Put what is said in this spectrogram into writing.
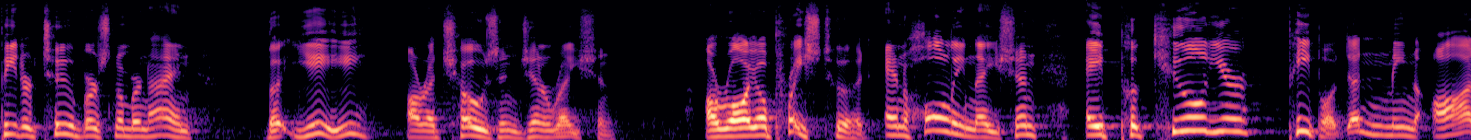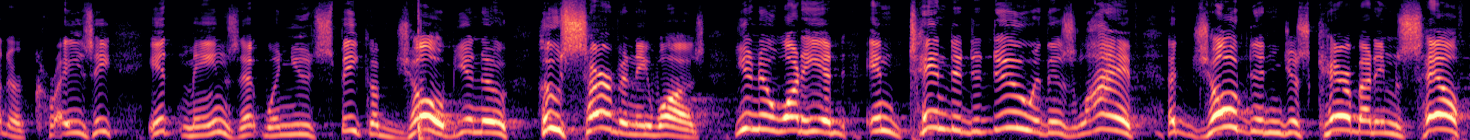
Peter 2, verse number 9, But ye are a chosen generation, a royal priesthood, and holy nation, a peculiar people. It doesn't mean odd or crazy. It means that when you speak of Job, you knew whose servant he was. You knew what he had intended to do with his life. Uh, Job didn't just care about himself,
